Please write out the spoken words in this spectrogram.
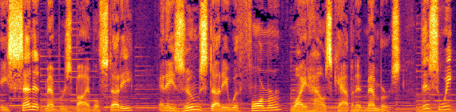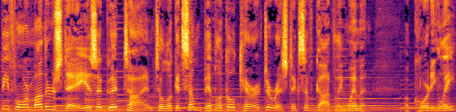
a Senate Members Bible Study, and a Zoom study with former White House cabinet members. This week before Mother's Day is a good time to look at some biblical characteristics of godly women. Accordingly,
